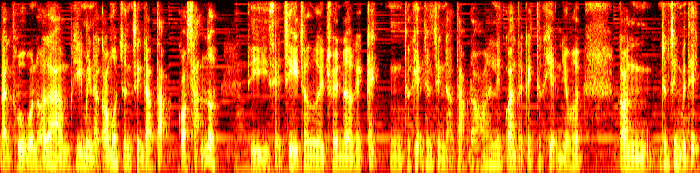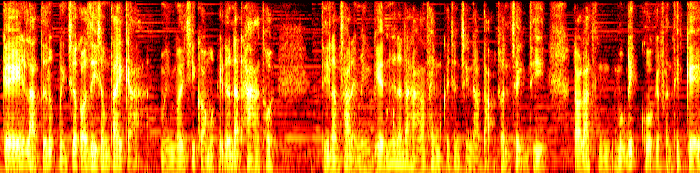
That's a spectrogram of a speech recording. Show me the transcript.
đặc thù của nó là khi mình đã có một chương trình đào tạo có sẵn rồi thì sẽ chỉ cho người trainer cái cách ừ, thực hiện chương trình đào tạo đó liên quan tới cách thực hiện nhiều hơn. Còn chương trình về thiết kế là từ lúc mình chưa có gì trong tay cả mình mới chỉ có một cái đơn đặt hàng thôi. Thì làm sao để mình biến cái đơn đặt hàng nó thành một cái chương trình đào tạo chuẩn chỉnh thì đó là mục đích của cái phần thiết kế.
